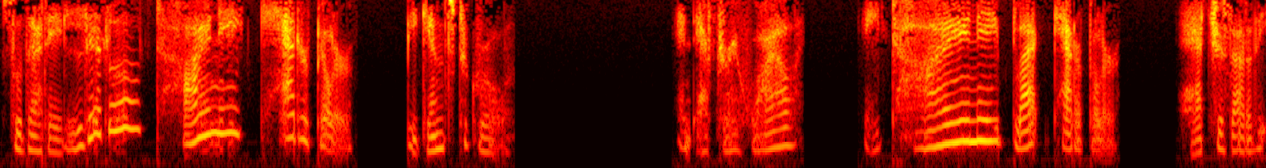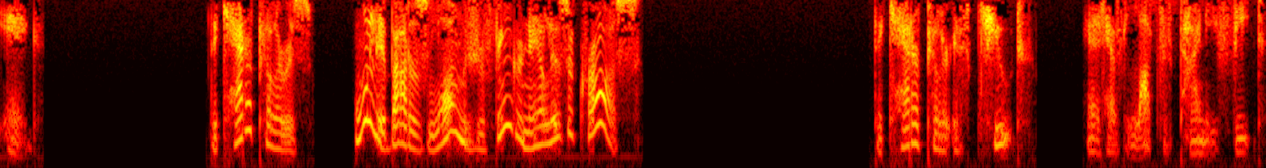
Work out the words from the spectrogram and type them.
so that a little tiny caterpillar begins to grow. And after a while, a tiny black caterpillar hatches out of the egg. The caterpillar is only about as long as your fingernail is across. The caterpillar is cute, and it has lots of tiny feet.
